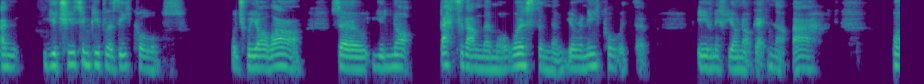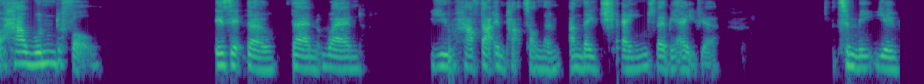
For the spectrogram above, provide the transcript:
And you're treating people as equals, which we all are. So you're not better than them or worse than them. You're an equal with them, even if you're not getting that back. But how wonderful is it though then when you have that impact on them and they change their behavior to meet you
